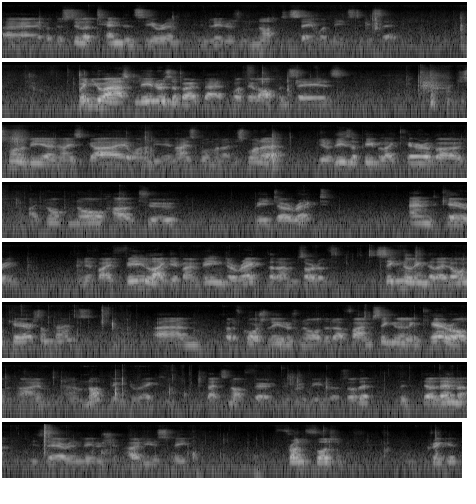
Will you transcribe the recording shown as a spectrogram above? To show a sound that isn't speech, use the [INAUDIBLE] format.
Uh, but there's still a tendency in, in leaders not to say what needs to be said. When you ask leaders about that, what they'll often say is, I just want to be a nice guy, I want to be a nice woman, I just want to, you know, these are people I care about, I don't know how to be direct and caring. And if I feel like if I'm being direct, that I'm sort of signaling that I don't care sometimes. Um, but of course, leaders know that if I'm signaling care all the time and I'm not being direct, that's not fair to the group either. So the, the dilemma is there in leadership. How do you speak front foot, cricket?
